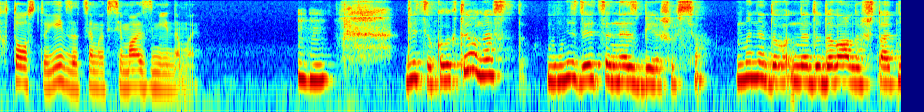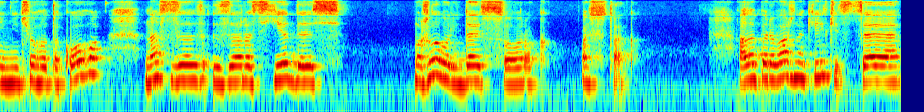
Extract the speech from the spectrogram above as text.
Хто стоїть за цими всіма змінами? Угу. Дивіться, колектив у нас, мені здається, не збільшився. Ми не, до- не додавали штатні нічого такого. У нас за- зараз є десь, можливо, людей 40, ось так. Але переважна кількість це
